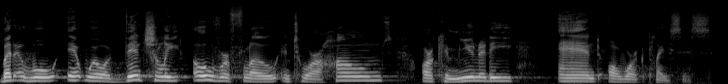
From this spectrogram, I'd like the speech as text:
but it will, it will eventually overflow into our homes, our community, and our workplaces.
